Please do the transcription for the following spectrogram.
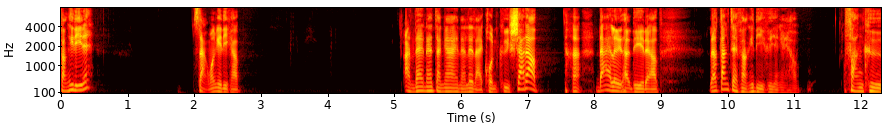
ฟังให้ดีนะ สั่งว่าไงดีครับ อันแรกน่าจะง่ายนะหลายๆ คนคือ shut up ได้เลยทันทีนะครับ แล้วตั้งใจฟังให้ดีคือยังไงครับ ฟังคือ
